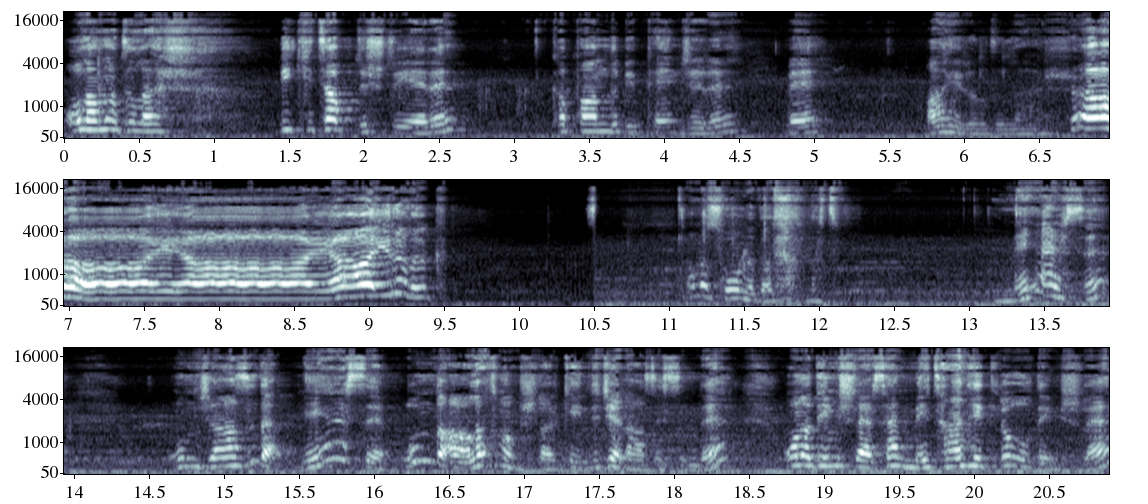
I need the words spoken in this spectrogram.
Olamadılar. Bir kitap düştü yere, kapandı bir pencere ve ayrıldılar. Ay ay ayrılık. Ama sonradan anladım. Meğerse oncağızı da meğerse onu da ağlatmamışlar kendi cenazesinde. Ona demişler sen metanetli ol demişler.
